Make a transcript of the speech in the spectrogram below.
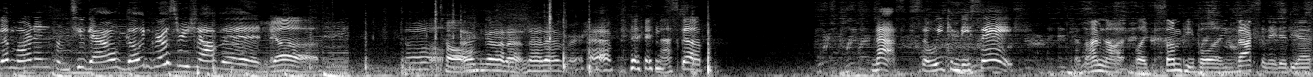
Good morning from two gals going grocery shopping. Yeah. Tall. Tall. I'm gonna not ever happen. Mask up. Masks so we can be safe. Because I'm not like some people and vaccinated yet.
